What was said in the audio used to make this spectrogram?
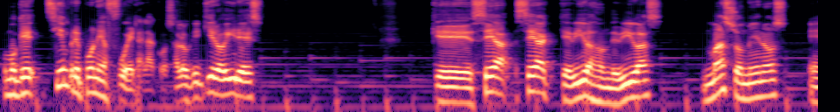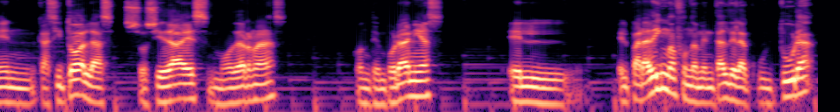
Como que siempre pone afuera la cosa. Lo que quiero oír es que sea, sea que vivas donde vivas, más o menos en casi todas las sociedades modernas contemporáneas, el, paradigma fundamental de la cultura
